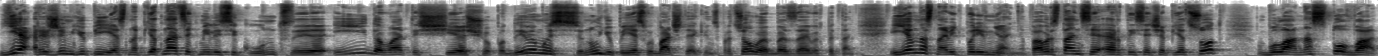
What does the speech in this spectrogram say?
Є режим UPS на 15 мілісекунд. е, І давайте ще що подивимось. Ну, UPS, ви бачите, як він спрацьовує без зайвих питань. І є в нас навіть порівняння. Паверстанція R1500 була на 100 Вт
